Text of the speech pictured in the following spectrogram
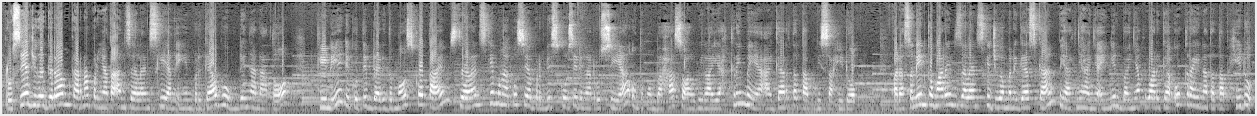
Rusia juga geram karena pernyataan Zelensky yang ingin bergabung dengan NATO. Kini dikutip dari The Moscow Times, Zelensky mengaku siap berdiskusi dengan Rusia untuk membahas soal wilayah Crimea agar tetap bisa hidup. Pada Senin kemarin, Zelensky juga menegaskan pihaknya hanya ingin banyak warga Ukraina tetap hidup.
